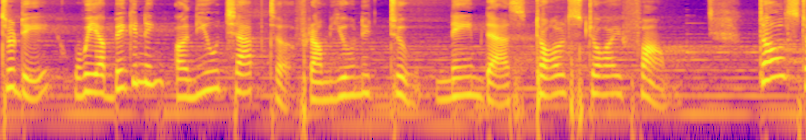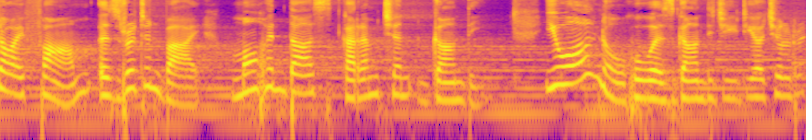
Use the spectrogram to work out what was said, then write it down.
today we are beginning a new chapter from Unit 2 named as Tolstoy Farm. Tolstoy Farm is written by Mohandas Karamchand Gandhi. You all know who is Gandhiji, dear children.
